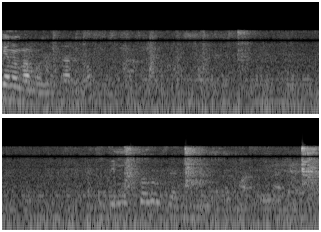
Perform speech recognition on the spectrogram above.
que nos va a molestar, ¿no? Aquí tenemos todo, o sea.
